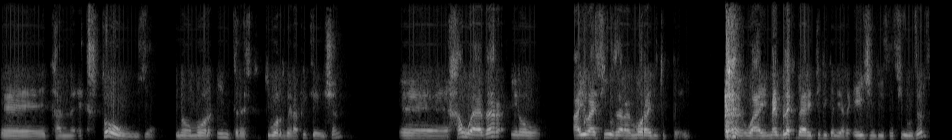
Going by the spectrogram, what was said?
uh, can expose you know, more interest toward their application. Uh, however, you know, iOS users are more ready to pay, while BlackBerry typically are aging business users.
